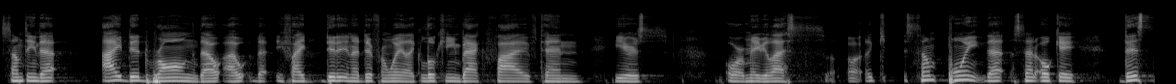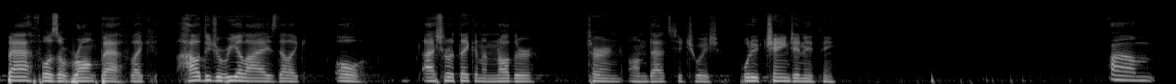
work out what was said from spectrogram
something that I did wrong that, I, that if I did it in a different way, like looking back five, ten years, or maybe less, uh, like some point that said, okay, this path was a wrong path. Like, how did you realize that, like, oh, I should have taken another turn on that situation? Would it change anything? um,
